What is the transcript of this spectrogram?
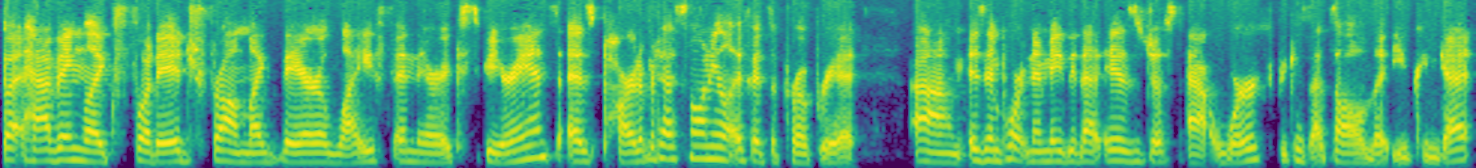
But having like footage from like their life and their experience as part of a testimonial, if it's appropriate, um, is important. And maybe that is just at work because that's all that you can get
